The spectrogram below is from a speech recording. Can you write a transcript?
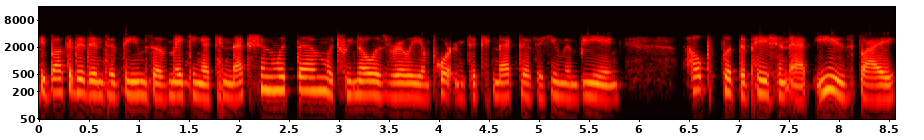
she bucketed into themes of making a connection with them, which we know is really important to connect as a human being, help put the patient at ease by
